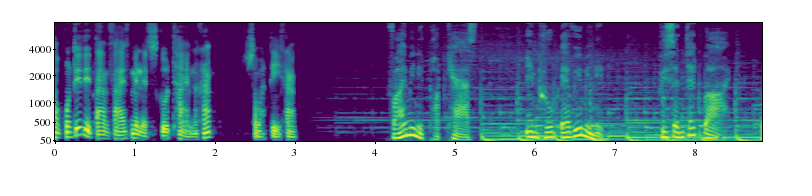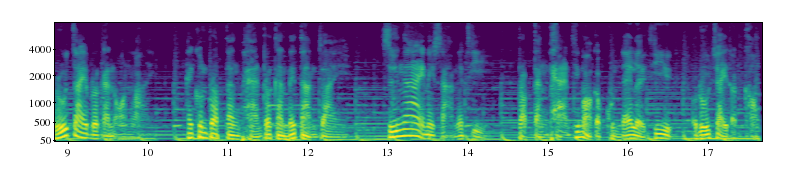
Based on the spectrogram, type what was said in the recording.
ขอบคุณที่ติดตาม 5 minutes good time นะครับ สวัสดีครับ 5 Minute Podcast Improve Every Minute Presented by รู้ใจประกันออนไลน์ ให้คุณปรับแต่งแผนประกันได้ตามใจ ซื้อง่ายใน 3 นาที ปรับแต่งแผนที่เหมาะกับคุณได้เลยที่รู้ใจ .com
